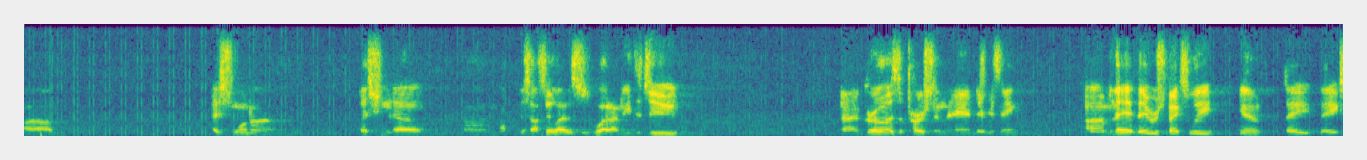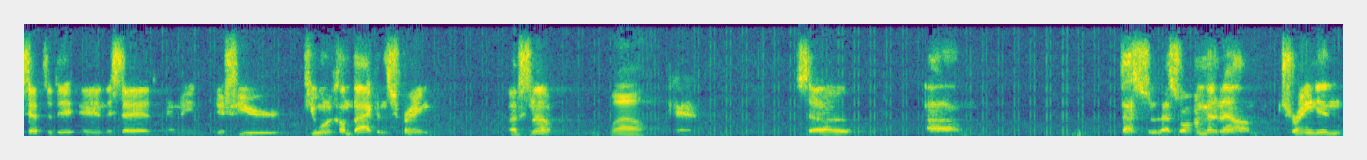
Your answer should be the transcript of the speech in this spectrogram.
Um, I just want to let you know. Um, I feel like this is what I need to do uh, grow as a person and everything. Um, they, they respectfully, you know, they, they accepted it and they said, I mean, if you're if you want to come back in the spring, let us know. Wow. And so um, that's that's where I'm at now. I'm training,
